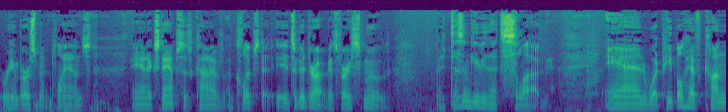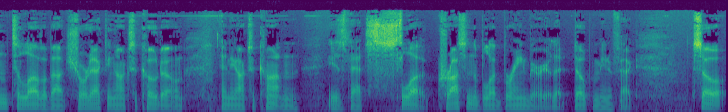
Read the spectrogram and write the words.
reimbursement plans, and Xtampza has kind of eclipsed it. It's a good drug. It's very smooth, but it doesn't give you that slug. And what people have come to love about short-acting oxycodone and the OxyContin is that slug crossing the blood-brain barrier, that dopamine effect. So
